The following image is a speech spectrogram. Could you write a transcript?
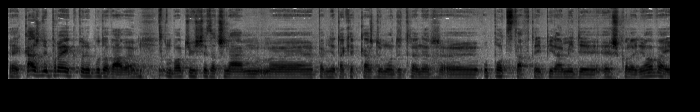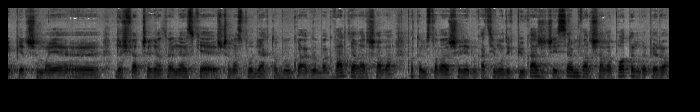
E, każdy projekt, który budowałem, bo oczywiście zaczynałem pewnie tak jak każdy młody trener u podstaw tej piramidy szkoleniowej. Pierwsze moje doświadczenia trenerskie jeszcze na studiach to był Gwardia Warszawa, potem Stowarzyszenie Edukacji Młodych Piłkarzy, czyli SEM Warszawa, potem dopiero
